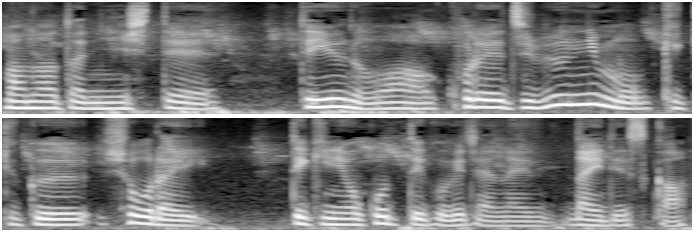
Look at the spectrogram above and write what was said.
目の当たりにしてっていうのはこれ自分にも結局将来的に起こっていくわけじゃないないですか。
